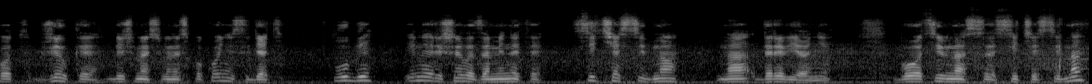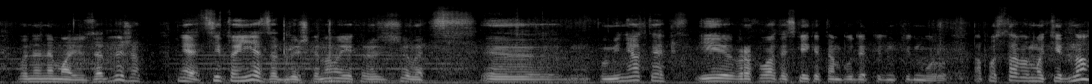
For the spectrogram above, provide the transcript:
От, бжилки більш-менш вони спокійні, сидять в клубі. І ми вирішили замінити сітчасті дна на дерев'яні. Бо ці в нас сітчасті дна, вони не мають задвижок. Ні, ці то є задвижки, але ми їх вирішили е, поміняти і врахувати, скільки там буде під, підмуру. А поставимо ті дна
